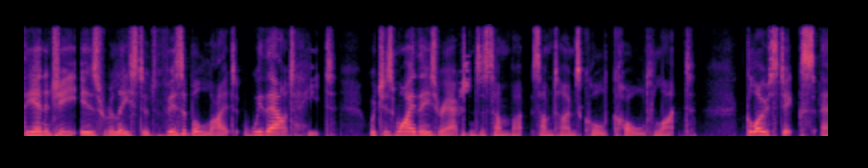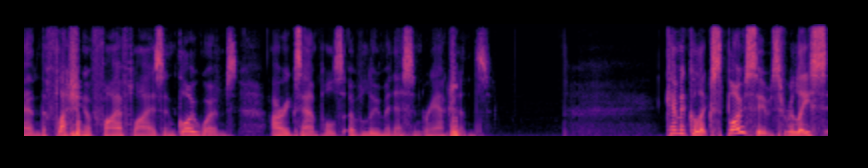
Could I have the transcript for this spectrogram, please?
the energy is released as visible light without heat, which is why these reactions are some, sometimes called cold light. Glow sticks and the flashing of fireflies and glowworms are examples of luminescent reactions. Chemical explosives release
